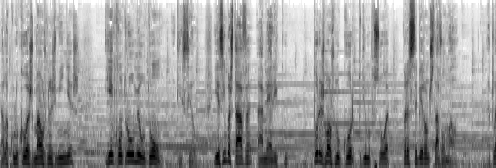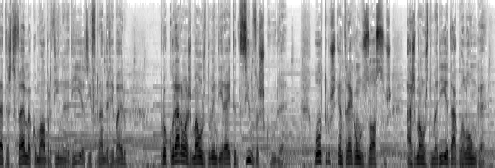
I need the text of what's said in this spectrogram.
Ela colocou as mãos nas minhas e encontrou o meu dom, disse ele. E assim bastava, a Américo, pôr as mãos no corpo de uma pessoa para saber onde estava o mal. Atletas de fama, como Albertina Dias e Fernanda Ribeiro, procuraram as mãos do endireita de Silva Escura. Outros entregam os ossos às mãos de Maria da Água Longa.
